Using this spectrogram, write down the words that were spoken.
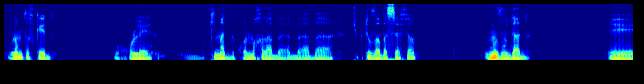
הוא לא מתפקד, הוא חולה, כמעט בכל מחלה ב- ב- ב- שכתובה בספר. הוא מבודד. אה,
